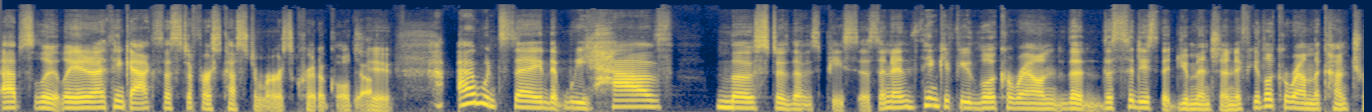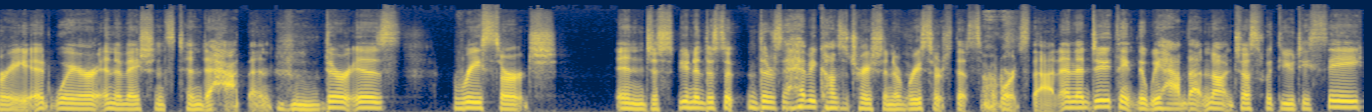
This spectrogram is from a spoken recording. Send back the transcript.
absolutely. And I think access to first customer is critical too. I would say that we have most of those pieces. And I think if you look around the, the cities that you mentioned, if you look around the country at where innovations tend to happen, Mhm. there is research in just you know there's a there's a heavy concentration of research that supports that and i do think that we have that not just with utc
